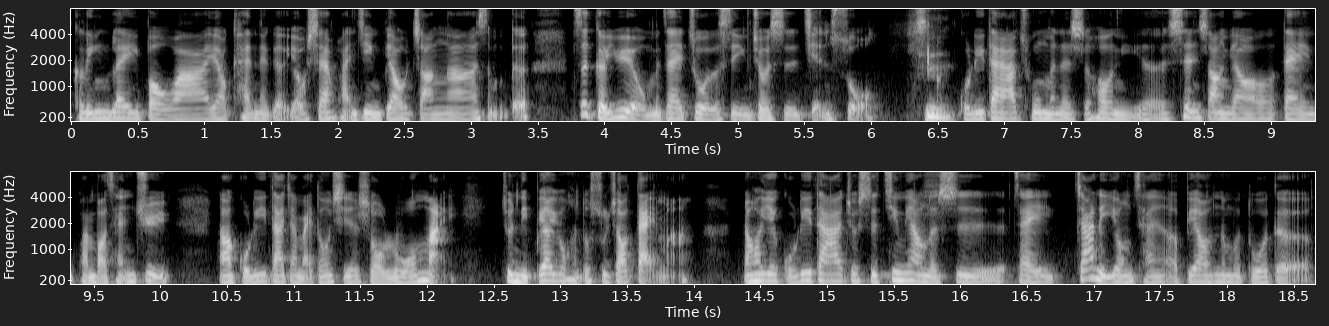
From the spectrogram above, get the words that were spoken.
clean label 啊，要看那个友善环境标章啊什么的。这个月我们在做的事情就是减塑，是鼓励大家出门的时候，你的身上要带环保餐具，然后鼓励大家买东西的时候裸买，就你不要用很多塑胶袋嘛。然后也鼓励大家就是尽量的是在家里用餐，而不要那么多的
